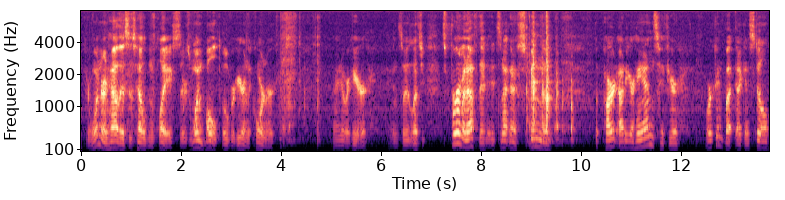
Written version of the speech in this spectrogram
If you're wondering how this is held in place, there's one bolt over here in the corner, right over here, and so it lets you, it's firm enough that it's not going to spin the, the part out of your hands if you're working, but I can still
